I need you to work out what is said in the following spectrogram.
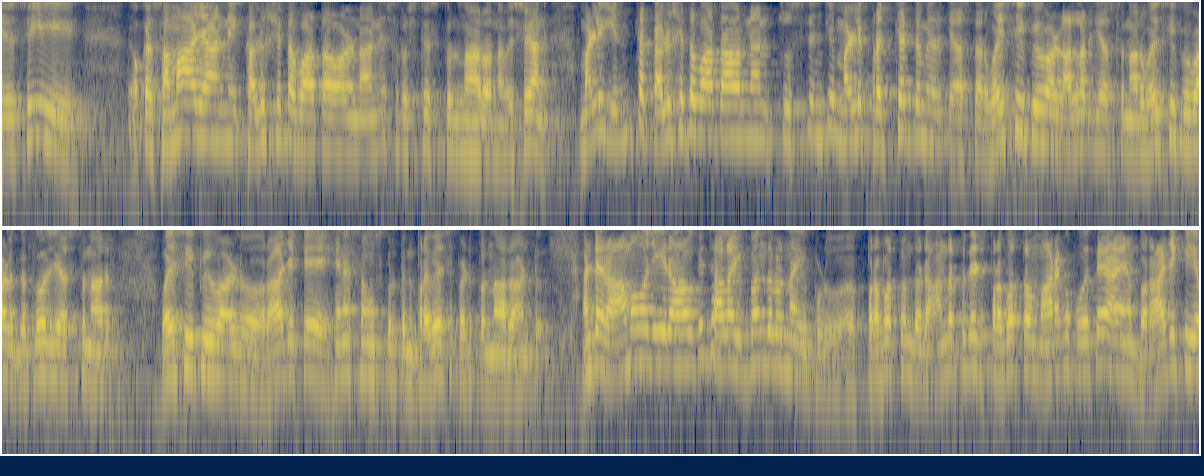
చేసి ఒక సమాజాన్ని కలుషిత వాతావరణాన్ని సృష్టిస్తున్నారు అన్న విషయాన్ని. మళ్ళీ ఇంత కలుషిత వాతావరణాన్ని సృష్టించి మళ్ళీ ప్రత్యర్థి మీద చేస్తారు. వైసీపీ వాళ్ళు అల్లరి చేస్తున్నారు వైసీపీ వాళ్ళు గగ్గోలు చేస్తున్నారు. వైసీపీ వాళ్ళు రాజకీయ హీన సంస్కృతిని ప్రవేశపెడుతున్నారు అంటూ. అంటే రామోజీరావుకి చాలా ఇబ్బందులు ఉన్నాయి ఇప్పుడు ప్రభుత్వంతో ఆంధ్రప్రదేశ్ ప్రభుత్వం మారకపోతే ఆయన రాజకీయ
